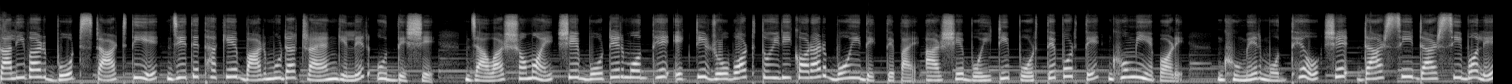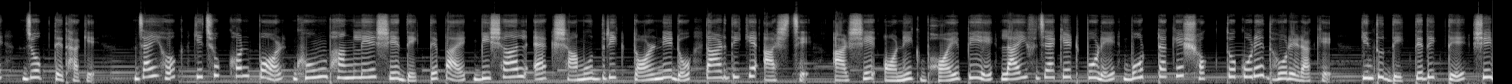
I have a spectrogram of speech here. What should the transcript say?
গালিভার বোট স্টার্ট দিয়ে যেতে থাকে বারমুডা ট্রায়াঙ্গেলের উদ্দেশ্যে। যাওয়ার সময় সে বোটের মধ্যে একটি রোবট তৈরি করার বই দেখতে পায় আর সে বইটি পড়তে পড়তে ঘুমিয়ে পড়ে। ঘুমের মধ্যেও সে ডার্সি ডার্সি বলে জপতে থাকে। যাই হোক, কিছুক্ষণ পর ঘুম ভাঙলে সে দেখতে পায় বিশাল এক সামুদ্রিক টর্নেডো তার দিকে আসছে আর সে অনেক ভয় পেয়ে লাইফ জ্যাকেট পরে বোটটাকে শক্ত করে ধরে রাখে। কিন্তু দেখতে দেখতে সেই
